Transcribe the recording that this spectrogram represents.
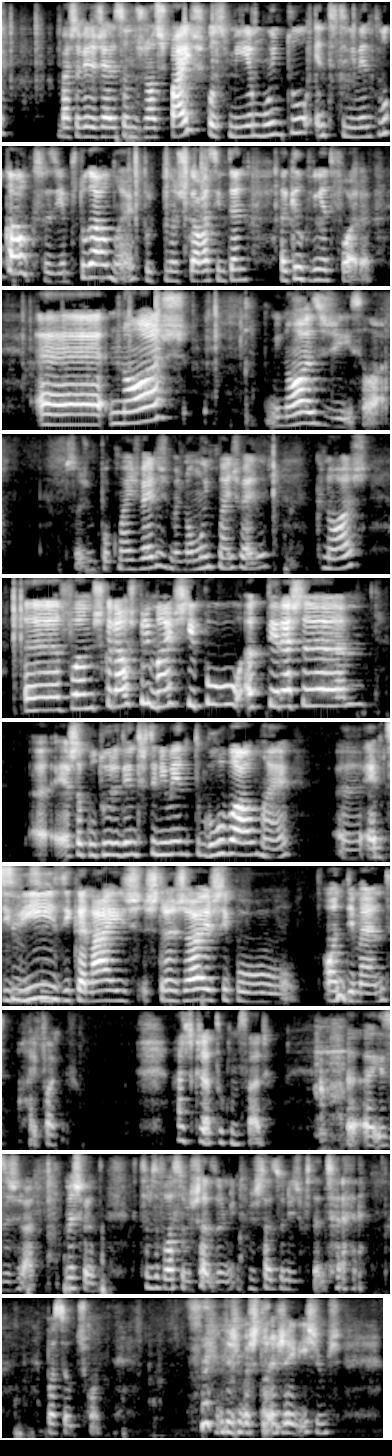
Basta ver a geração dos nossos pais, consumia muito entretenimento local, que se fazia em Portugal, não é? Porque não chegava assim tanto aquilo que vinha de fora. Ah, nós, e nós, e sei lá, pessoas um pouco mais velhas, mas não muito mais velhas que nós, ah, fomos, se calhar, os primeiros, tipo, a ter esta, ah, esta cultura de entretenimento global, não é? Ah, MTVs Sim, e canais estrangeiros, tipo, on demand. Ai, pá. Acho que já estou a começar a, a exagerar. Mas pronto, estamos a falar sobre os Estados Unidos, os Estados Unidos portanto, posso o desconto dos meus estrangeirismos.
